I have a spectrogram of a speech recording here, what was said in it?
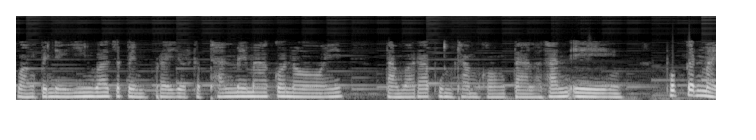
หวังเป็นอย่างยิ่งว่าจะเป็นประโยชน์กับท่านไม่มากก็น้อย ตามวาระภูมิธรรมของแต่ละท่านเอง พบกันใหม่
